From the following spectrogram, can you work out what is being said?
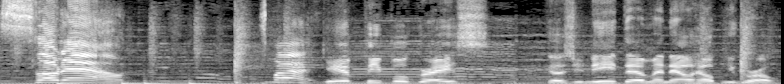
Slow down. Smart. Give people grace because you need them and they'll help you grow.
